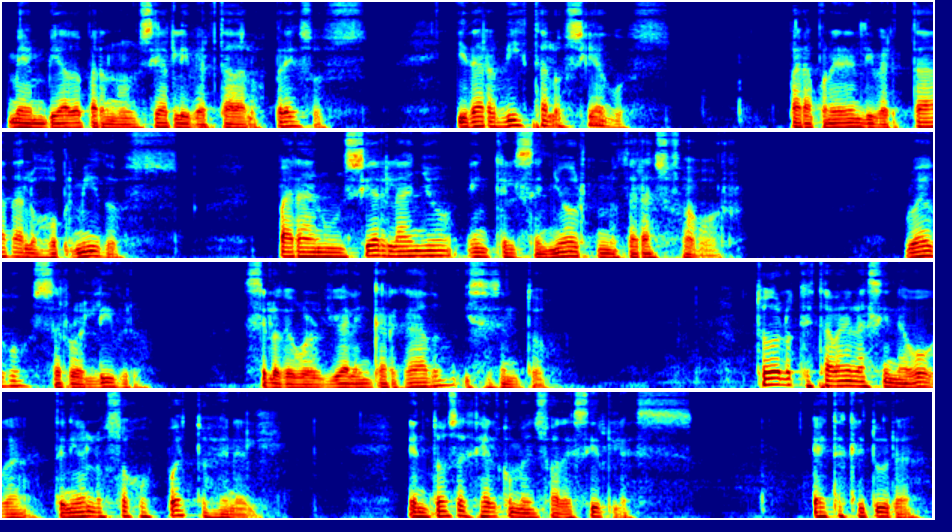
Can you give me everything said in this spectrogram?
Me ha enviado para anunciar libertad a los presos y dar vista a los ciegos, para poner en libertad a los oprimidos, para anunciar el año en que el Señor nos dará su favor. Luego cerró el libro se lo devolvió al encargado y se sentó. Todos los que estaban en la sinagoga tenían los ojos puestos en él. Entonces él comenzó a decirles, esta escritura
